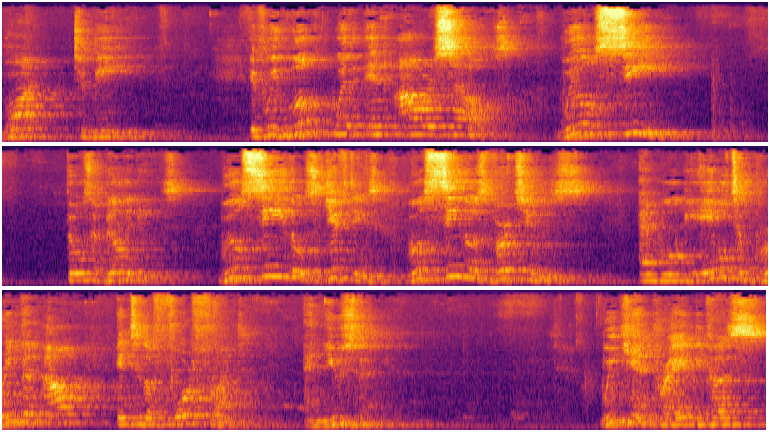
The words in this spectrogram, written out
want to be. If we look within ourselves, we'll see those abilities. We'll see those giftings. We'll see those virtues. And we'll be able to bring them out into the forefront and use them. We can't pray because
